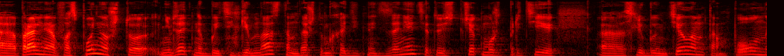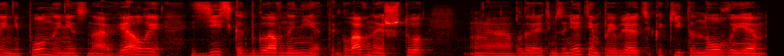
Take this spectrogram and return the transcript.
А, правильно я вас понял, что не обязательно быть гимнастом, да, чтобы ходить на эти занятия. То есть человек может прийти э, с любым телом, там полный, неполный, не знаю, вялый. Здесь как бы главное не это. Главное, что э, благодаря этим занятиям появляются какие-то новые,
